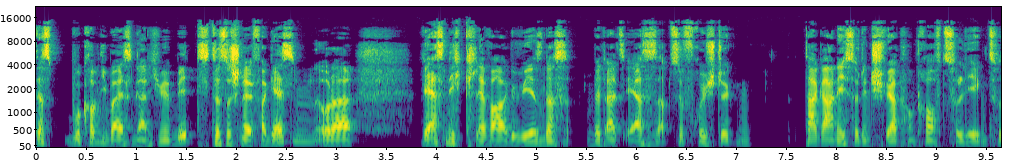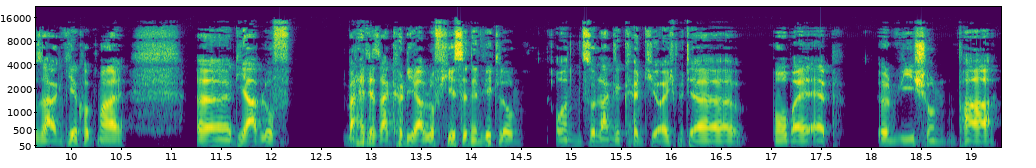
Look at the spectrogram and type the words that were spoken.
das bekommen die meisten gar nicht mehr mit, das ist schnell vergessen oder wäre es nicht cleverer gewesen, das mit als erstes abzufrühstücken, da gar nicht so den Schwerpunkt drauf zu legen, zu sagen, hier guck mal, äh, Diablo, man hätte sagen können, Diablo 4 ist in Entwicklung und solange könnt ihr euch mit der Mobile App irgendwie schon ein paar,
